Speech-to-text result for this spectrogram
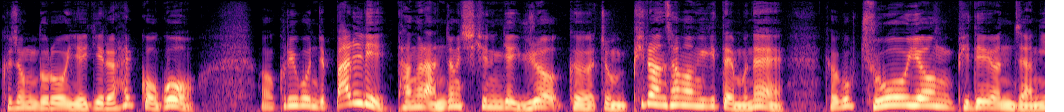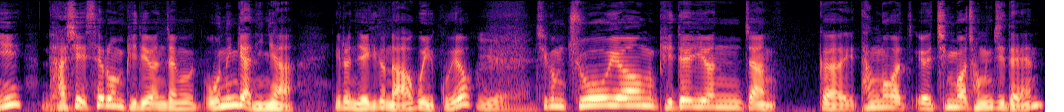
그 정도로 얘기를 할 거고 어 그리고 이제 빨리 당을 안정시키는 게 유력 그 좀 필요한 상황이기 때문에 결국 주호영 이재명 비대위원장이 네. 다시 새로운 비대위원장으로 오는 게 아니냐 이런 얘기도 나오고 있고요. 예. 지금 주호영 비대위원장 그러니까 당무가 직무가 정지된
